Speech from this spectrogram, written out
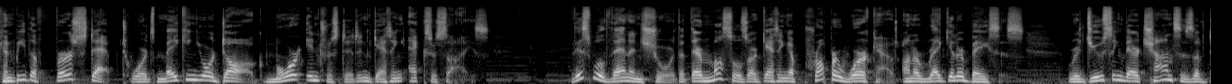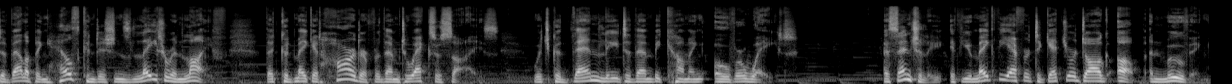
can be the first step towards making your dog more interested in getting exercise. This will then ensure that their muscles are getting a proper workout on a regular basis, reducing their chances of developing health conditions later in life that could make it harder for them to exercise, which could then lead to them becoming overweight. Essentially, if you make the effort to get your dog up and moving,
